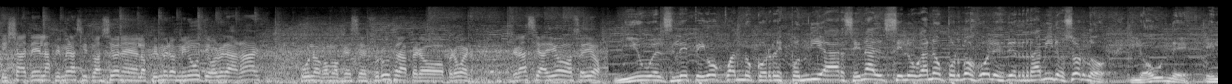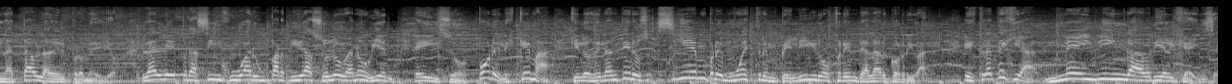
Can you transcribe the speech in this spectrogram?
y ya tener las primeras situaciones en los primeros minutos y volver a ganar, uno como que se frustra, pero, pero bueno, gracias a Dios se dio. Newells le pegó cuando correspondía a Arsenal, se lo ganó por dos goles de Ramiro Sordo y lo hunde en la tabla del promedio. La lepra sin jugar un partidazo lo ganó bien e hizo, por el esquema, que los delanteros siempre muestren peligro frente al arco rival. Estrategia Made in Gabriel Heinze.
